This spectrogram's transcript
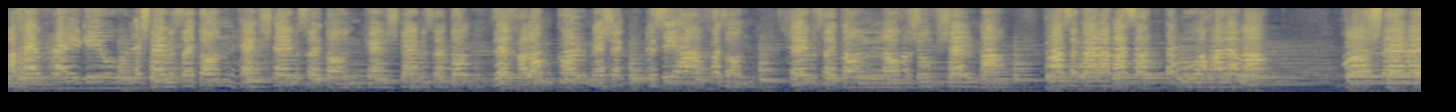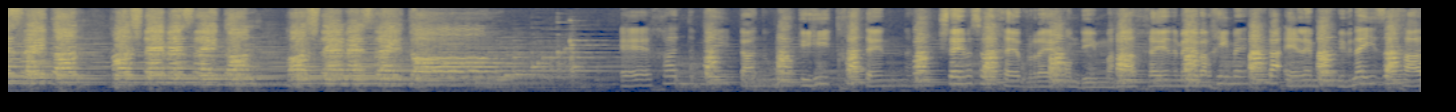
החבר'ה הגיעו ל-12 טון הן 12 טון, כן 12 טון זה חלום כל משק בשיא החזון. 12 טון לא חשוב של מה חסה קלבסה תפוח אדמה. או 12 טון, או 12 טון, או 12 טון אחד מאיתנו כי התחתן, 12 חבר'ה עומדים החן, מברכים את האלם בבני זכר,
